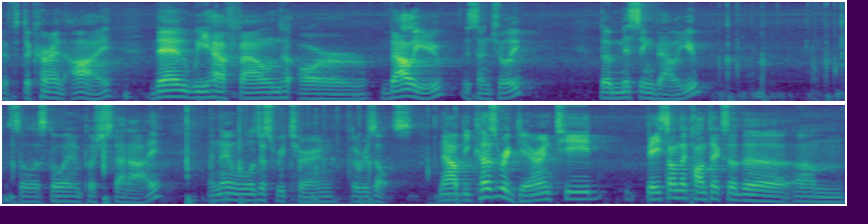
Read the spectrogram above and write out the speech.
if the current i, then we have found our value, essentially, the missing value. So let's go ahead and push that i, and then we'll just return the results. Now, because we're guaranteed, based on the context of the um,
